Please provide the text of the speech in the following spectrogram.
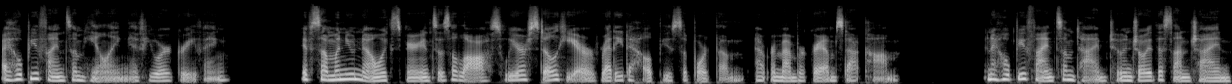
I hope you find some healing if you are grieving if someone you know experiences a loss, we are still here ready to help you support them at remembergrams.com. And I hope you find some time to enjoy the sunshine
